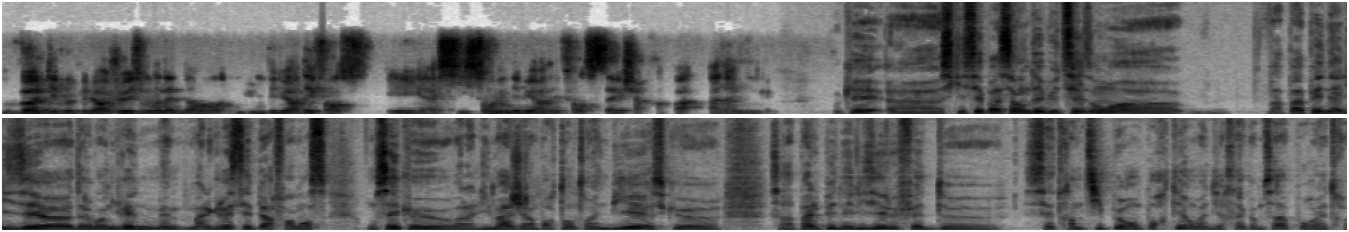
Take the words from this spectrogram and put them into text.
veulent développer leur jeu, ils ont besoin d'être dans une des meilleures défenses. Et euh, s'ils sont une des meilleures défenses, ça n'échappera pas à Draymond Ok, euh, ce qui s'est passé en début de saison euh, va pas pénaliser Draymond Green, même malgré ses performances. On sait que voilà, l'image est importante en NBA. Est-ce que ça va pas le pénaliser le fait de s'être un petit peu emporté, on va dire ça comme ça, pour être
